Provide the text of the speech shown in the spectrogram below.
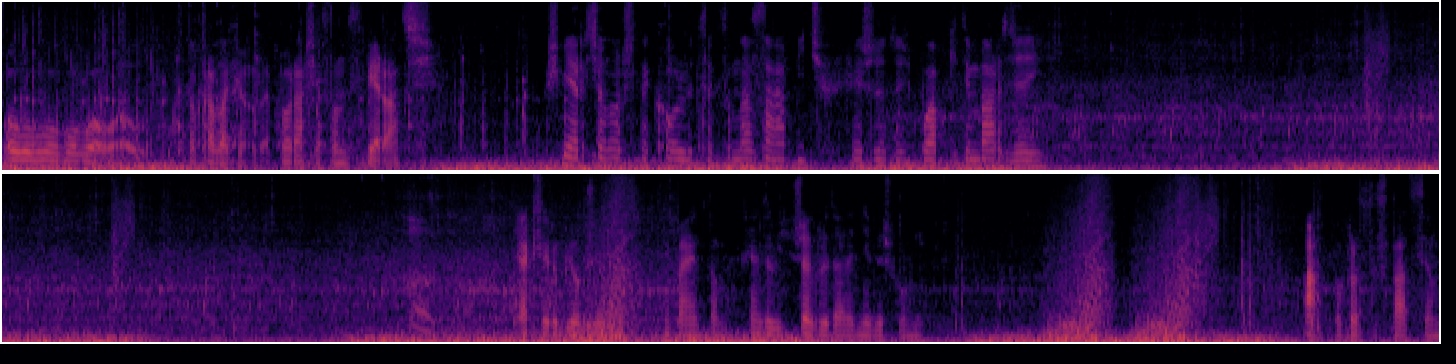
Wow, wow, wow. To prawda, książę. Pora się stąd zbierać. Śmiercionośne kolce chcą nas zabić. Jeszcze coś pułapki tym bardziej. Jak się robiło przewrót? Nie pamiętam. Chciałem zrobić przewrót, ale nie wyszło mi. A, po prostu spacją.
